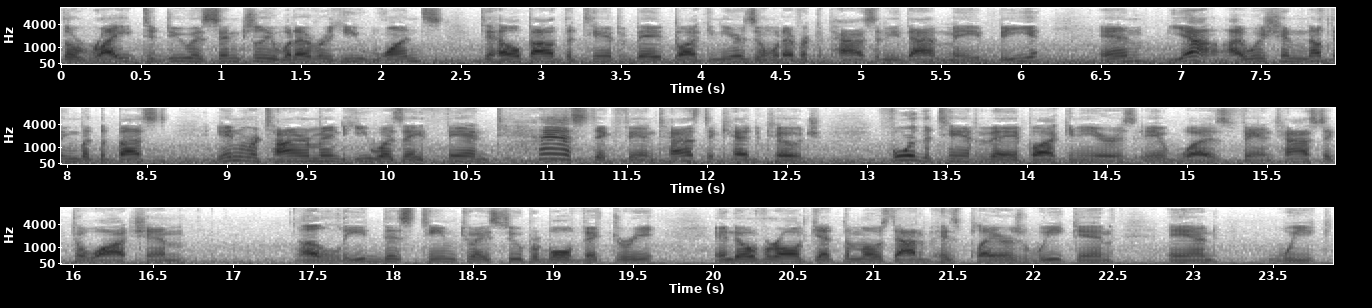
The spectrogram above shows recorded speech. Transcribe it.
the right to do essentially whatever he wants to help out the Tampa Bay Buccaneers in whatever capacity that may be. And yeah, I wish him nothing but the best in retirement. He was a fantastic, fantastic head coach for the Tampa Bay Buccaneers. It was fantastic to watch him uh, lead this team to a Super Bowl victory and overall get the most out of his players week in and week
